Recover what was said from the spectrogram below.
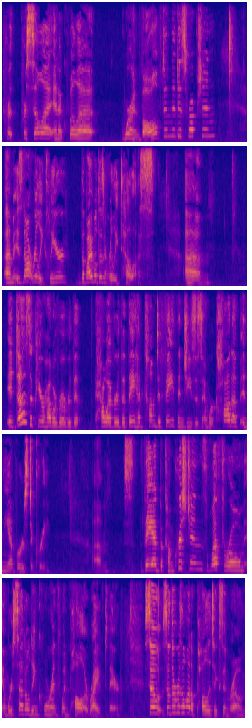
Pr- Priscilla and Aquila were involved in the disruption um, is not really clear. The Bible doesn't really tell us. Um, it does appear, however, that however that they had come to faith in Jesus and were caught up in the emperor's decree. Um, they had become Christians, left Rome, and were settled in Corinth when Paul arrived there. So, so there was a lot of politics in Rome,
